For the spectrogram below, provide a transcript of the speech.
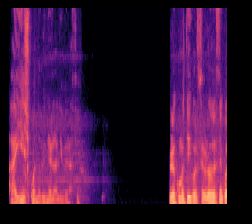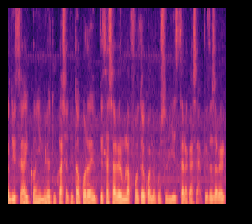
ahí es cuando viene la liberación. Pero como te digo, el cerebro de vez en cuando dice, ay coño, mira tu casa, tú te acuerdas, empiezas a ver una foto de cuando construiste la casa, empiezas a ver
